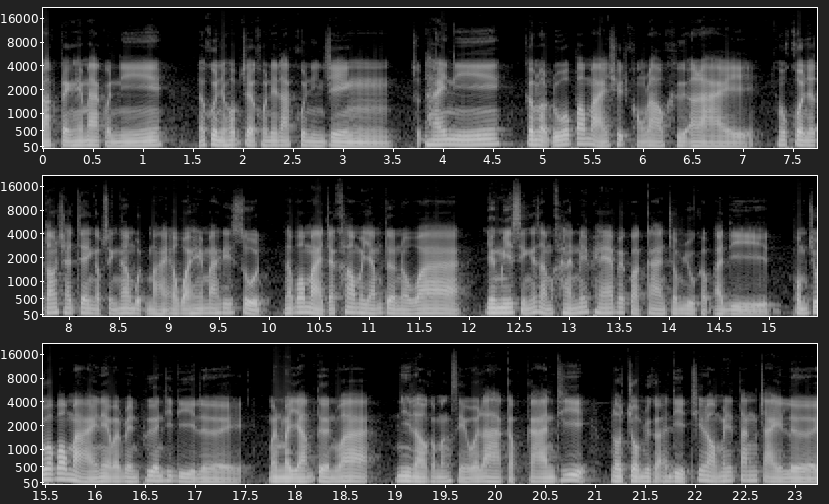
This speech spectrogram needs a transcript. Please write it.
รักตัวเองให้มากกว่านี้ แล้วคุณจะพบเจอคนที่รักคุณจริง ๆ สุดท้ายนี้กำหนดรู้ว่าเป้าหมายชีวิตของเราคืออะไรทุกคนจะต้องชัดเจนกับสิ่งที่เราบุหมายเอาไว้ให้มากที่สุด แล้วเป้าหมายจะเข้ามาย้ำเตือนเราว่า ยังมีสิ่งที่สำคัญไม่แพ้ไปกว่าการจมอยู่กับอดีต ผมเชื่อว่าเป้าหมายเนี่ยมันเป็นเพื่อนที่ดีเลย มันมาย้ำเตือนว่า นี่เรากำลังเสียเวลากับการที่เราจมอยู่กับอดีตที่เราไม่ได้ตั้งใจเลย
